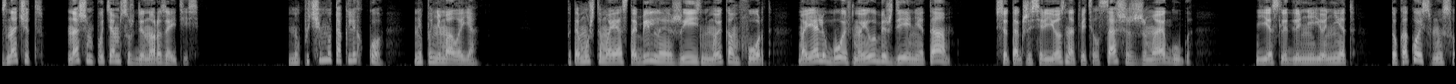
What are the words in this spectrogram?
значит, нашим путям суждено разойтись. «Но почему так легко?» — не понимала я. «Потому что моя стабильная жизнь, мой комфорт, моя любовь, мои убеждения там», — все так же серьезно ответил Саша, сжимая губы. «Если для нее нет, то какой смысл?»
